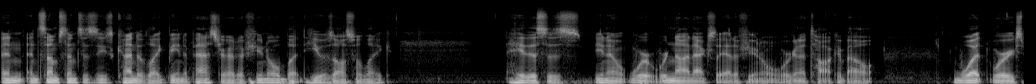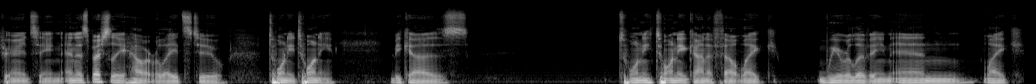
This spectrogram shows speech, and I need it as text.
in in some senses, he's kind of like being a pastor at a funeral, but he was also like, "Hey, this is you know we're we're not actually at a funeral. We're going to talk about what we're experiencing, and especially how it relates to 2020, because 2020 kind of felt like we were living in like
